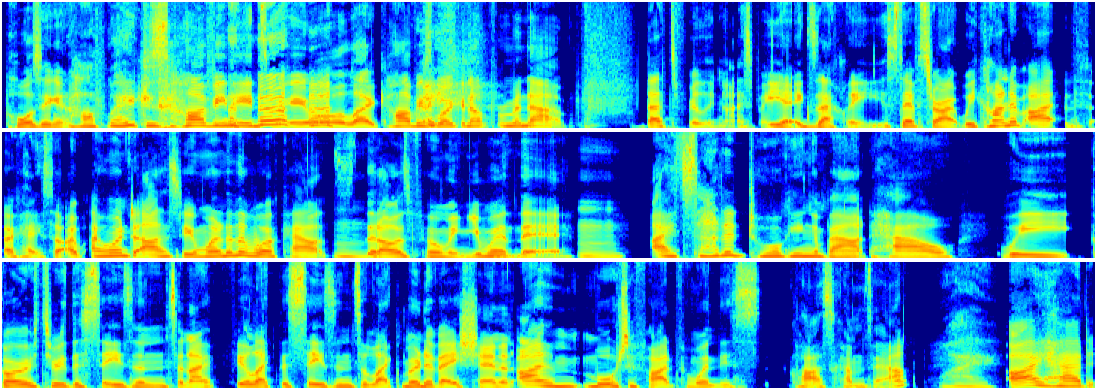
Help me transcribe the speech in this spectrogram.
pausing it halfway because Harvey needs me or like Harvey's woken up from a nap. That's really nice. But yeah, exactly. Steph's right. We kind of, I, okay, so I, I wanted to ask you, one of the workouts Mm. that I was filming, you weren't there. Mm. I started talking about how we go through the seasons and I feel like the seasons are like motivation and I'm mortified for when this class comes out. Why? I had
